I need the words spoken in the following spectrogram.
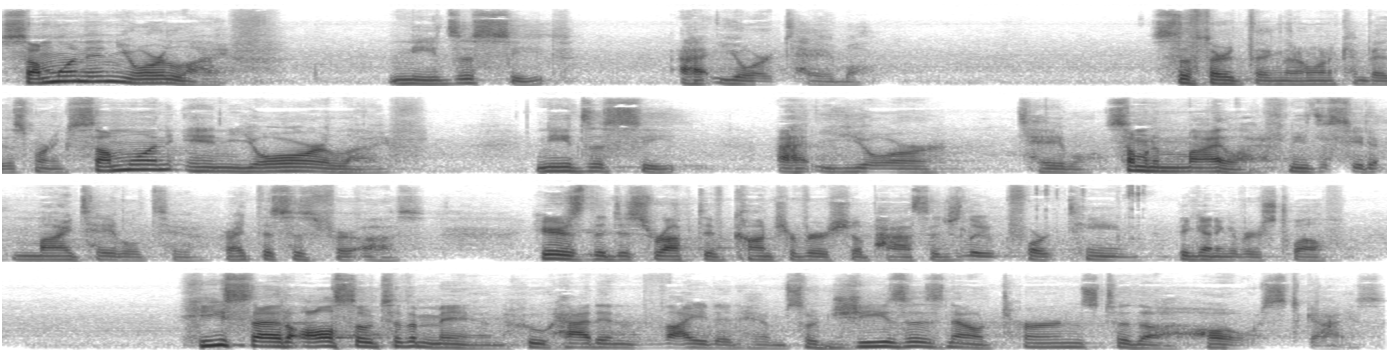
someone in your life needs a seat at your table. It's the third thing that I want to convey this morning. Someone in your life needs a seat at your table. Someone in my life needs a seat at my table too, right? This is for us. Here's the disruptive, controversial passage Luke 14, beginning of verse 12. He said also to the man who had invited him. So Jesus now turns to the host, guys.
